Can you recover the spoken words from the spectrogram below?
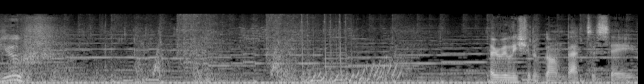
Phew. I really should have gone back to save.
